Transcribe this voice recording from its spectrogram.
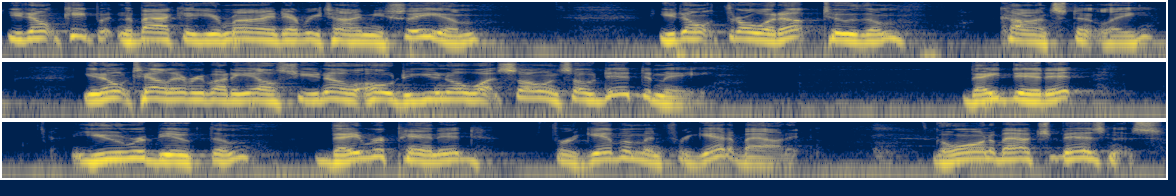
you don't keep it in the back of your mind every time you see them. You don't throw it up to them constantly. You don't tell everybody else you know, oh, do you know what so and so did to me? They did it. You rebuked them. They repented. Forgive them and forget about it. Go on about your business.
